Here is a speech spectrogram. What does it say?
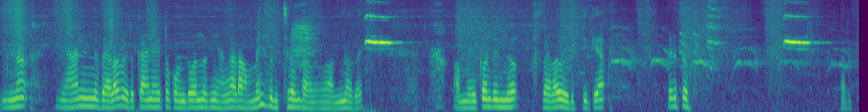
ഇന്ന് ഞാൻ ഇന്ന് വിളവെടുക്കാനായിട്ട് കൊണ്ടുവന്നത് ഞങ്ങളുടെ അമ്മയെ വിളിച്ചുകൊണ്ടാണ് വന്നത്. അമ്മയെ കൊണ്ട് ഇന്ന് വിളവെടുപ്പിക്കാം. എടുത്തു? പറിക്ക്.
